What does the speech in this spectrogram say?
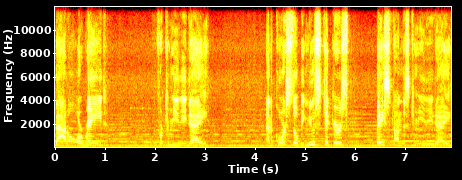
battle, or raid for Community Day. And of course, there'll be new stickers based on this Community Day.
